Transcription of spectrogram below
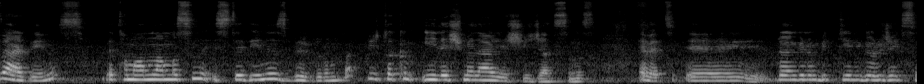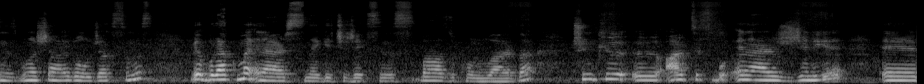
Verdiğiniz ve tamamlanmasını istediğiniz bir durumda bir takım iyileşmeler yaşayacaksınız. Evet, e, döngünün bittiğini göreceksiniz, buna şahit olacaksınız ve bırakma enerjisine geçeceksiniz bazı konularda. Çünkü e, artık bu enerjiyi e,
